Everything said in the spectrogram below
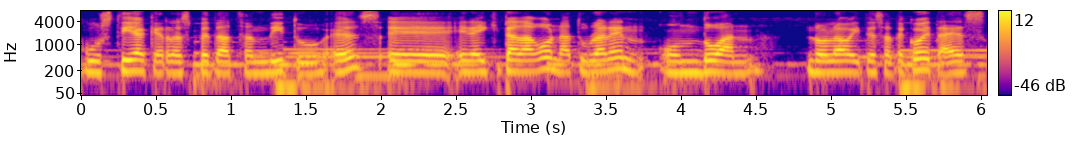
guztiak errespetatzen ditu, ez? E, eraikita dago naturaren ondoan nola baita esateko, eta ez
